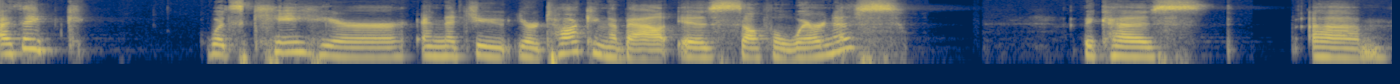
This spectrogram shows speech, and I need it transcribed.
i think what's key here and that you you're talking about is self-awareness because um,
